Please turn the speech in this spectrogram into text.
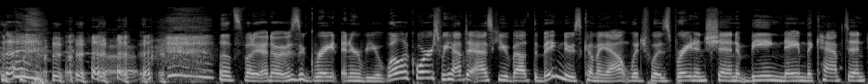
That's funny. I know it was a great interview. Well, of course, we have to ask you about the big news coming out, which was Brayden Schenn being named the captain.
